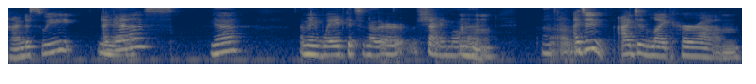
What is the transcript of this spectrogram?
kind of sweet, I Yeah. guess. Yeah. I mean, Wade gets another shining moment. Um, I did. I did like her um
